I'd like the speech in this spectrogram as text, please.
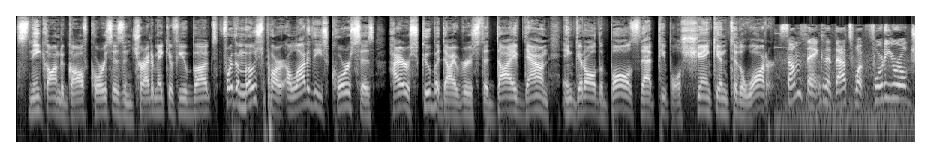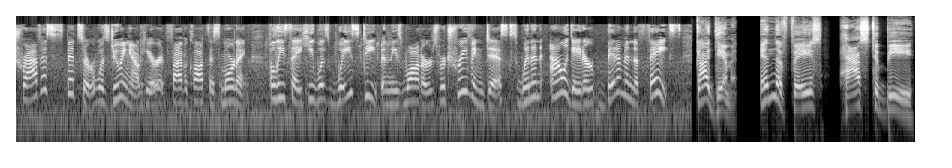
sneak onto golf courses and try to make a few bucks. For the most part, a lot of these courses hire scuba divers to dive down and get all the balls that people shank into the water. Some think that that's what 40 year old Travis Spitzer was doing out here at 5 o'clock this morning. Police say he was waist deep in these waters retrieving discs when an alligator bit him in the face. God damn it. In the face has to be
